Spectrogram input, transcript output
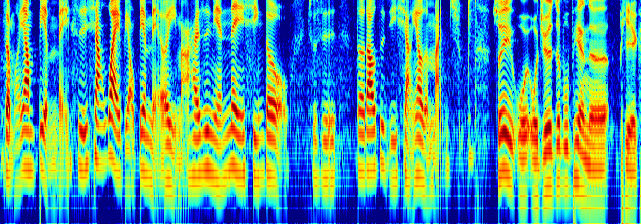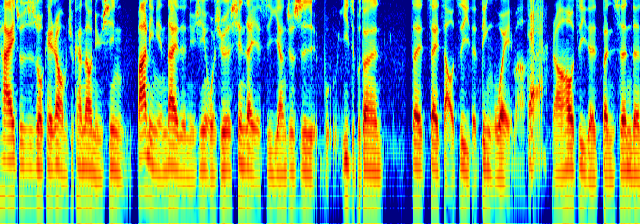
怎么样变美？是像外表变美而已吗？还是连内心都有，就是得到自己想要的满足？所以我，我我觉得这部片呢，撇开就是说，可以让我们去看到女性八零年代的女性，我觉得现在也是一样，就是不一直不断的在在找自己的定位嘛。对。然后自己的本身的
